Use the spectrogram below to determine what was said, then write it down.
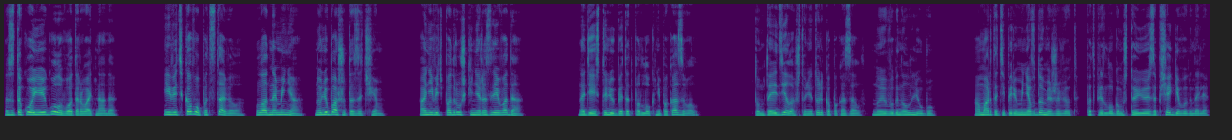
За такое ей голову оторвать надо. И ведь кого подставила? Ладно меня, но Любашу-то зачем? Они ведь подружки не разлей вода. Надеюсь, ты Любе этот подлог не показывал? В том-то и дело, что не только показал, но и выгнал Любу. А Марта теперь у меня в доме живет, под предлогом, что ее из общаги выгнали,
